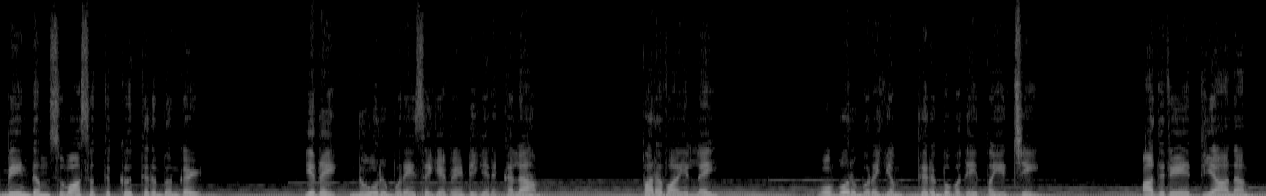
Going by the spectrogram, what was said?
மீண்டும் சுவாசத்துக்கு திரும்புங்கள். இதை நூறு முறை செய்ய வேண்டியிருக்கலாம். பரவாயில்லை. ஒவ்வொரு முறையும் திரும்புவதே பயிற்சி. அதுவே தியானம்.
